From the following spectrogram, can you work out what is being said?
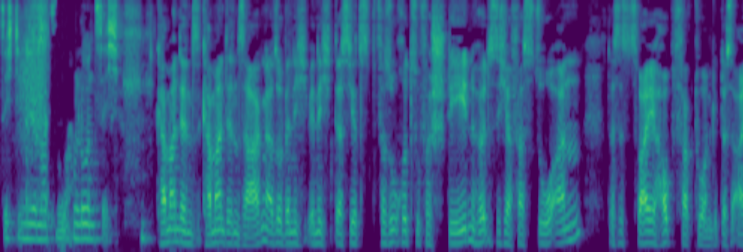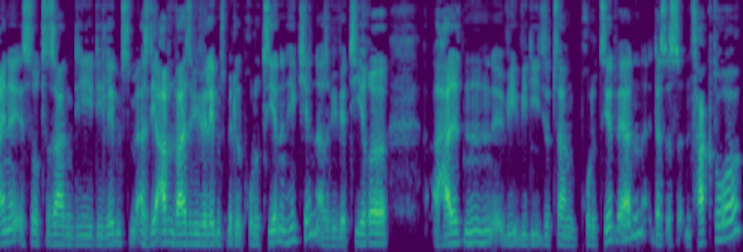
Sich die Mühe mal zu machen, lohnt sich. Kann man denn, kann man denn sagen, also wenn ich, wenn ich das jetzt versuche zu verstehen, hört es sich ja fast so an, dass es zwei Hauptfaktoren gibt. Das eine ist sozusagen die, die Lebensmittel, also die Art und Weise, wie wir Lebensmittel produzieren in Häkchen, also wie wir Tiere halten, wie, wie die sozusagen produziert werden. Das ist ein Faktor.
